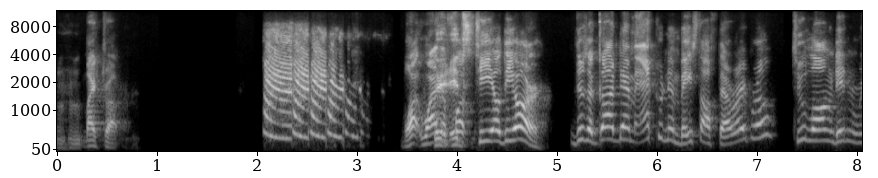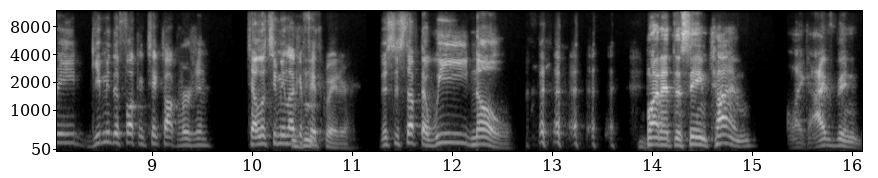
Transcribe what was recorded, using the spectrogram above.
Mhm. Mic drop. Why why the fuck TLDR? There's a goddamn acronym based off that, right, bro? Too long, didn't read. Give me the fucking TikTok version. Tell it to me like Mhm. a fifth grader. This is stuff that we know. But at the same time, like I've been,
